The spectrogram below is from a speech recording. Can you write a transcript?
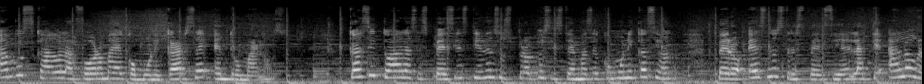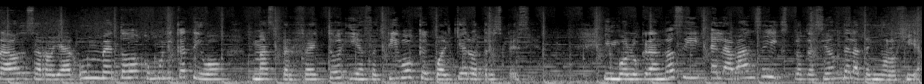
han buscado la forma de comunicarse entre humanos. Casi todas las especies tienen sus propios sistemas de comunicación, pero es nuestra especie la que ha logrado desarrollar un método comunicativo más perfecto y efectivo que cualquier otra especie, involucrando así el avance y explotación de la tecnología.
